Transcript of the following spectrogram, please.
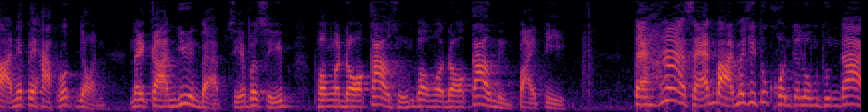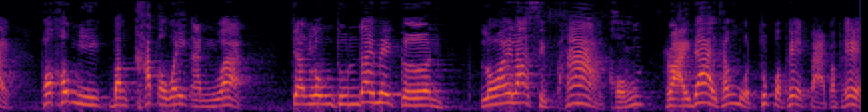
บาทเนี่ยไปหักลดหย่อนในการยื่นแบบเสียภาษีพงด90พงด91 ปลายปี แต่ 5 0 0แสนบาทไม่ใช่ทุกคนจะลงทุนได้ เพราะเขามีบังคับเอาไว้อีกอันว่า จะลงทุนได้ไม่เกินร้อยละ 15 ของ รายได้ทั้งหมดทุกประเภท 8 ประเภท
